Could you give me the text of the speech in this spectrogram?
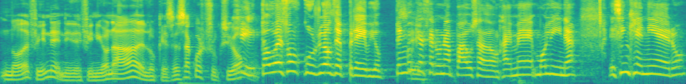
no define ni definió nada de lo que es esa construcción. Sí, todo eso ocurrió de previo. Tengo que hacer una pausa, don Jaime Molina. Es ingeniero.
